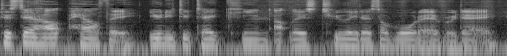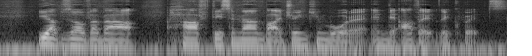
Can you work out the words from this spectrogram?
To stay heal- healthy, you need to take in at least 2 liters of water every day. You absorb about half this amount by drinking water and the other liquids.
